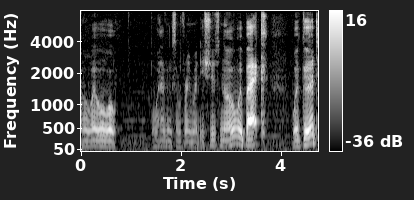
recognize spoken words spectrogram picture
Oh, whoa, whoa, whoa. We're having some frame rate issues. No, we're back. We're good.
